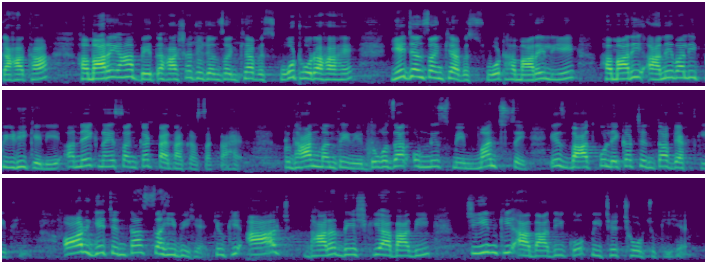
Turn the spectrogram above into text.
कहा था, हमारे यहाँ बेतहाशा जो जनसंख्या विस्फोट हो रहा है, ये जनसंख्या विस्फोट हमारे लिए, हमारी आने वाली पीढ़ी के लिए अनेक नए संकट पैदा कर सकता है। प्रधानमंत्री ने 2019 में मंच से इस बात को लेकर चिंता व्यक्त की थी। और ये चिंता सही भी है, क्योंकि आज भारत देश की आबादी, चीन की आबादी को पीछे छोड़ चुकी है।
